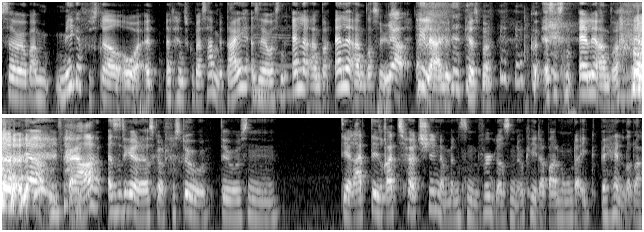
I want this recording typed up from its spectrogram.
så var jeg jo bare mega frustreret over, at, at han skulle være sammen med dig. Altså jeg var sådan, alle andre, alle andre seriøst. Ja. Helt ærligt, Kasper. altså sådan alle andre. ja, ja, fair. Altså, det kan jeg da også godt forstå. Det er jo sådan... Det er ret, det er ret touchy, når man sådan føler sådan, okay, der er bare nogen, der ikke behandler dig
